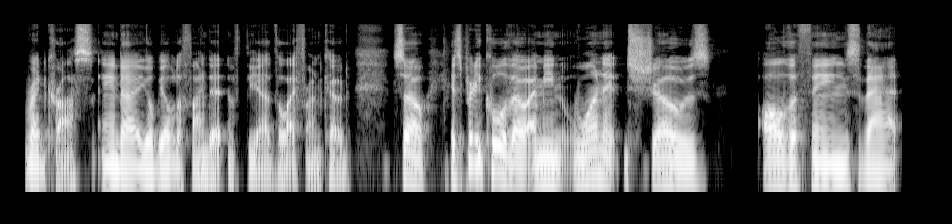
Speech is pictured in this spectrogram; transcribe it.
Red Cross, and uh, you'll be able to find it with the uh, the Life Run code. So it's pretty cool, though. I mean, one, it shows all the things that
